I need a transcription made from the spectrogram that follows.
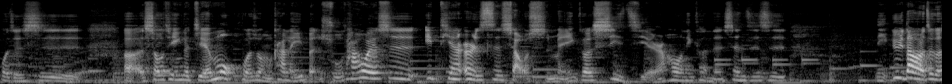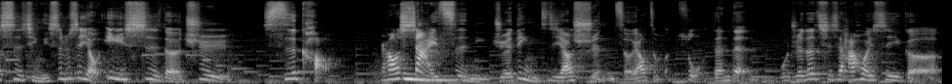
或者是呃收听一个节目，或者是我们看了一本书，它会是一天二十四小时每一个细节，然后你可能甚至是你遇到了这个事情，你是不是有意识的去思考，然后下一次你决定你自己要选择要怎么做等等，我觉得其实它会是一个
